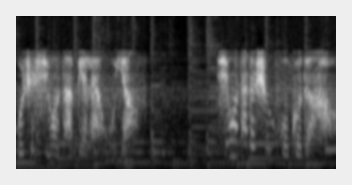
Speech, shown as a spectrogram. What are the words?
我只希望他别来无恙，希望他的生活过得好。”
